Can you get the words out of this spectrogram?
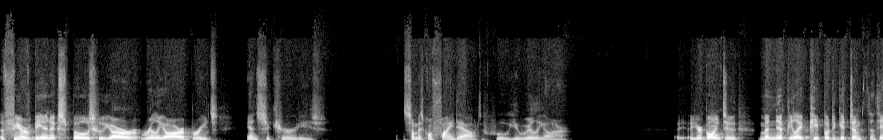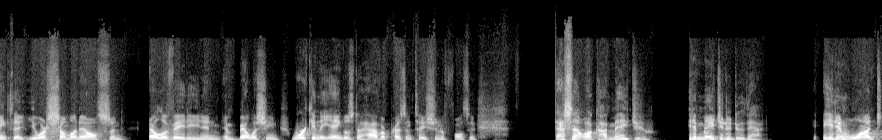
The fear of being exposed who you are, really are breeds insecurities. Somebody's going to find out who you really are. You're going to manipulate people to get them to think that you are someone else and elevating and embellishing, working the angles to have a presentation of falsehood. That's not what God made you. He didn't make you to do that. He didn't want,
